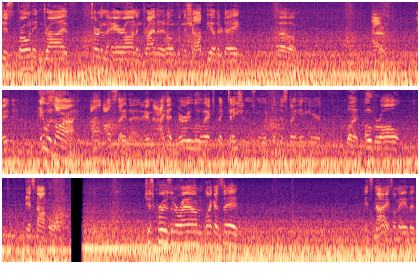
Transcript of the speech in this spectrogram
just throwing it in drive, turning the air on and driving it home from the shop the other day. Um, I don't know. It, it was all right. I'll say that. And I had very low expectations when we put this thing in here, but overall, it's not horrible. Just cruising around, like I said, it's nice. I mean, the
